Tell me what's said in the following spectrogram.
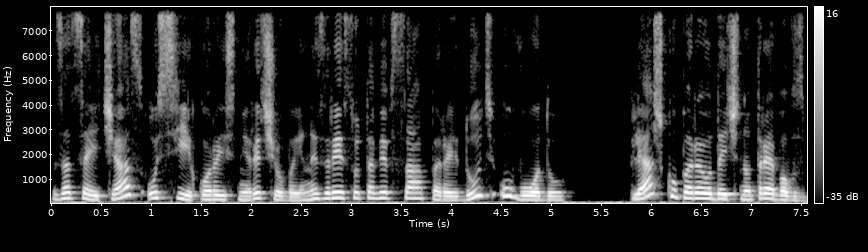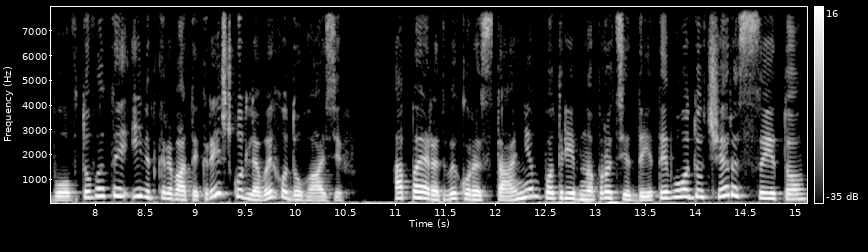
За цей час усі корисні речовини з рису та вівса перейдуть у воду. Пляшку періодично треба взбовтувати і відкривати кришку для виходу газів. А перед використанням потрібно процідити воду через сито.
